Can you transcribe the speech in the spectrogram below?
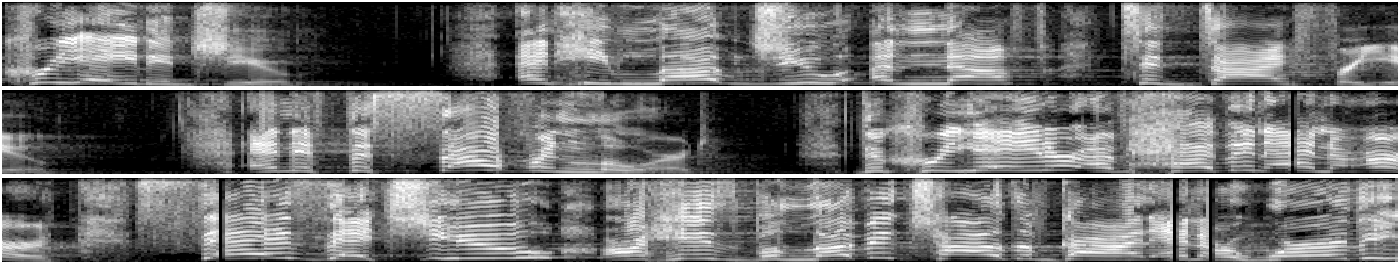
created you, and He loved you enough to die for you. And if the sovereign Lord, the creator of heaven and earth, says that you are his beloved child of God and are worthy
